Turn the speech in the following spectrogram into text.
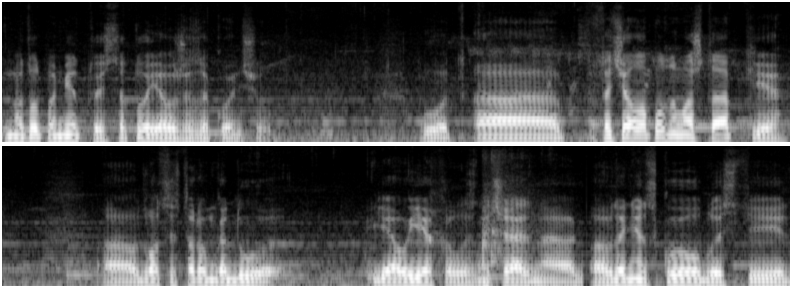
на тот момент, то есть АТО я уже закончил. Вот. А с начала полномасштабки а, в 22 году я уехал изначально в Донецкую область, и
